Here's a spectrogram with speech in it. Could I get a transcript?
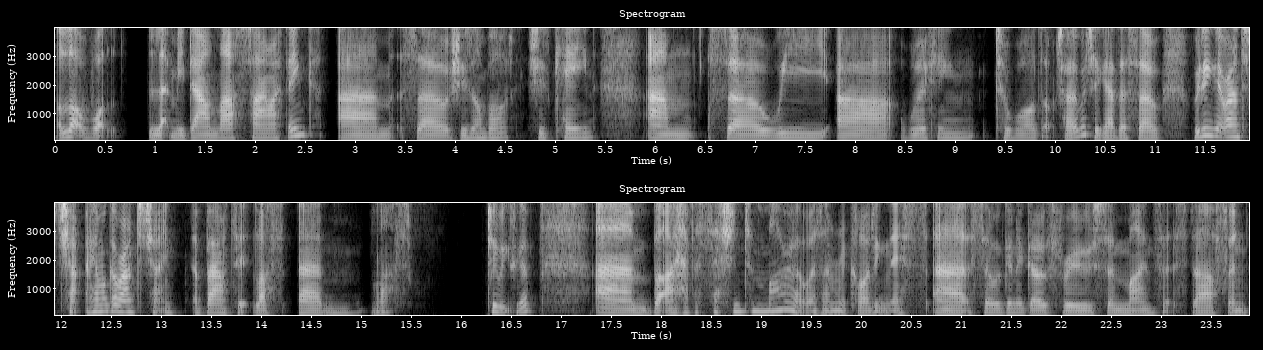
a lot of what let me down last time, I think. Um, so she's on board. She's keen. Um, so we are working towards October together. So we didn't get around to chat. I haven't got around to chatting about it last um last two weeks ago. Um, but I have a session tomorrow as I'm recording this. Uh, so we're going to go through some mindset stuff and,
